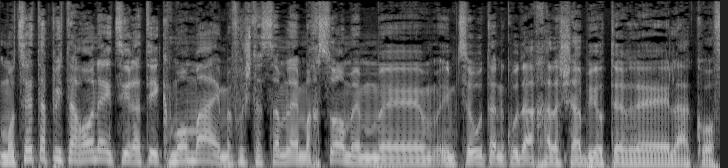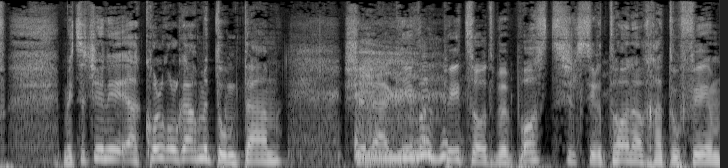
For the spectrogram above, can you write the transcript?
מוצא את הפתרון היצירתי, כמו מים, איפה שאתה שם להם מחסום, הם אה, ימצאו את הנקודה החלשה ביותר אה, לעקוף. מצד שני, הכל כל כך מטומטם, שלהגיב על פיצות בפוסט של סרטון על חטופים,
